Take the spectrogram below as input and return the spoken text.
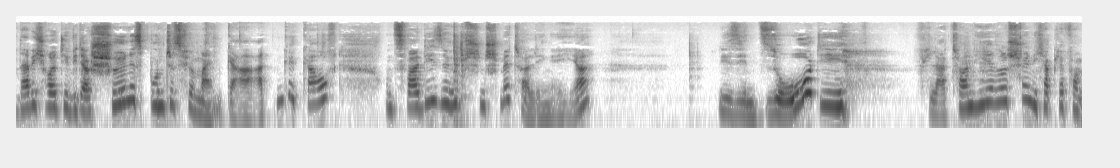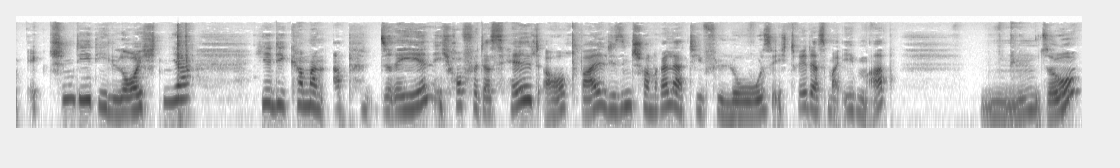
Da habe ich heute wieder schönes Buntes für meinen Garten gekauft. Und zwar diese hübschen Schmetterlinge hier. Die sind so, die flattern hier so schön. Ich habe ja vom Action die, die leuchten ja. Hier, die kann man abdrehen. Ich hoffe, das hält auch, weil die sind schon relativ lose. Ich drehe das mal eben ab. Hm, so,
